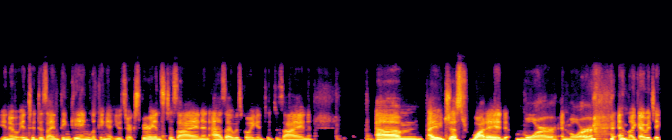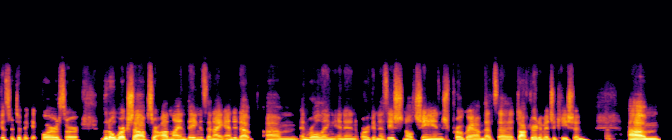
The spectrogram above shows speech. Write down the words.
you know into design thinking looking at user experience design. And as i was going into design um, i just wanted more and more. And like i would take a certificate course or little workshops or online things. And i ended up um, enrolling in an organizational change program that's a doctorate of education. Um,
